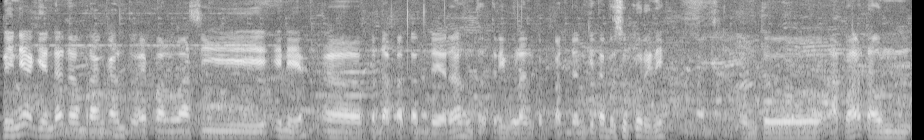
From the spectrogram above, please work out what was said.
Ini agenda dalam rangka untuk evaluasi ini ya eh, pendapatan daerah untuk triwulan keempat. Dan kita bersyukur ini untuk apa tahun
